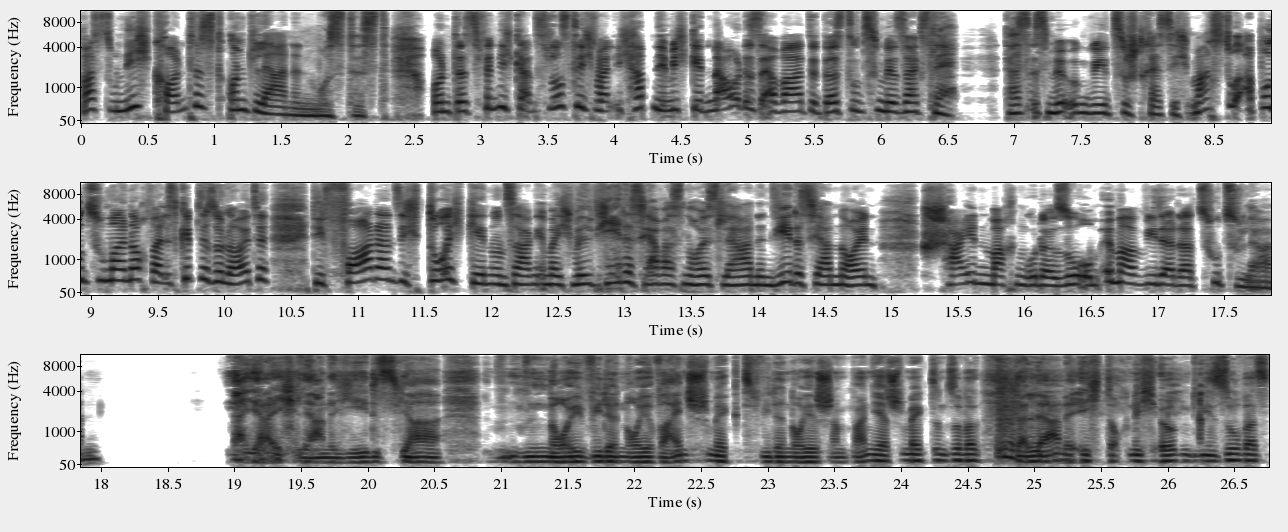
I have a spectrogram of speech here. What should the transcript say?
was du nicht konntest und lernen musstest? Und das finde ich ganz lustig, weil ich habe nämlich genau das erwartet, dass du zu mir sagst, "Lä, das ist mir irgendwie zu stressig. Machst du ab und zu mal noch, weil es gibt ja so Leute, die fordern sich durchgehen und sagen immer, ich will jedes Jahr was Neues lernen, jedes Jahr einen neuen Schein machen oder so, um immer wieder dazu zu lernen. Naja, ich lerne jedes Jahr neu, wie der neue Wein schmeckt, wie der neue Champagner schmeckt und sowas. Da lerne ich doch nicht irgendwie sowas.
